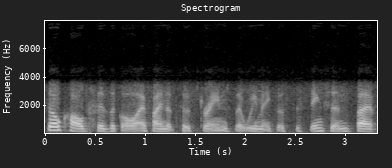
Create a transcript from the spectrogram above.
so-called physical. I find it so strange that we make this distinction, but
